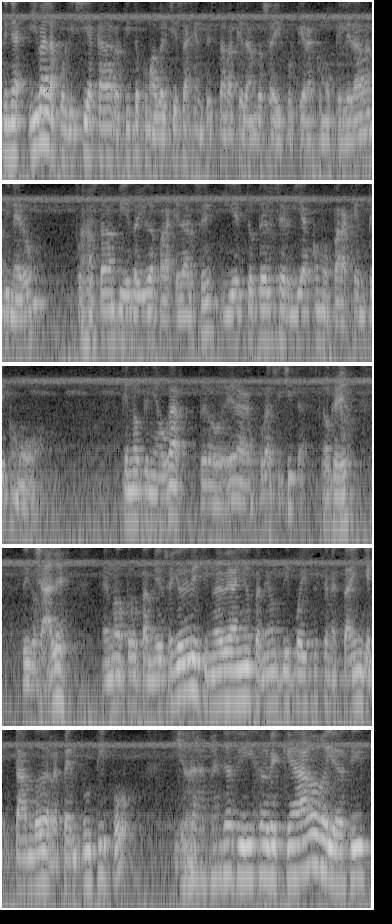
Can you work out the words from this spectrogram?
tenía, iba la policía cada ratito como a ver si esa gente estaba quedándose ahí porque era como que le daban dinero porque estaban pidiendo ayuda para quedarse y este hotel servía como para gente como que no tenía hogar, pero eran puras fichitas. Ok. Digo, Chale. En otro también, o sea, yo de 19 años también un tipo ahí se me está inyectando de repente un tipo y yo de repente así, híjole, ¿qué hago? Y así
